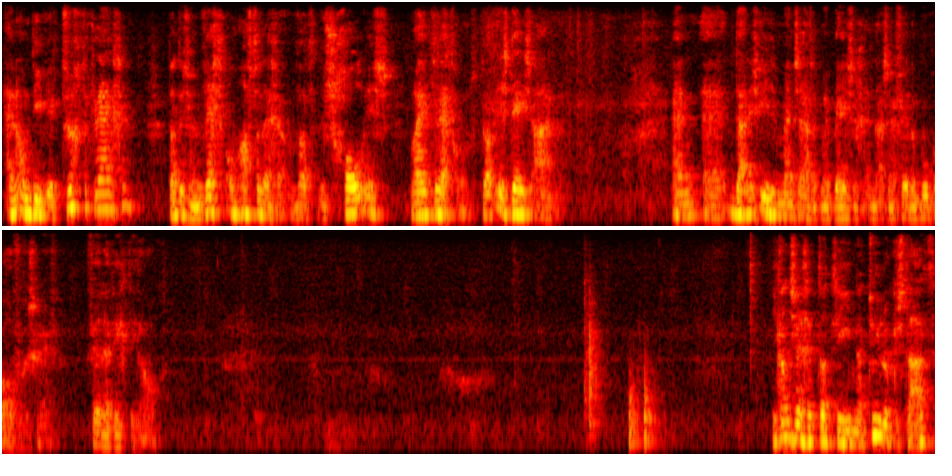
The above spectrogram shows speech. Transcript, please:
En om die weer terug te krijgen, dat is een weg om af te leggen wat de school is waar je terechtkomt. Dat is deze aarde. En eh, daar is ieder mens eigenlijk mee bezig en daar zijn vele boeken over geschreven. Vele richtingen ook. Je kan zeggen dat die natuurlijke staat,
